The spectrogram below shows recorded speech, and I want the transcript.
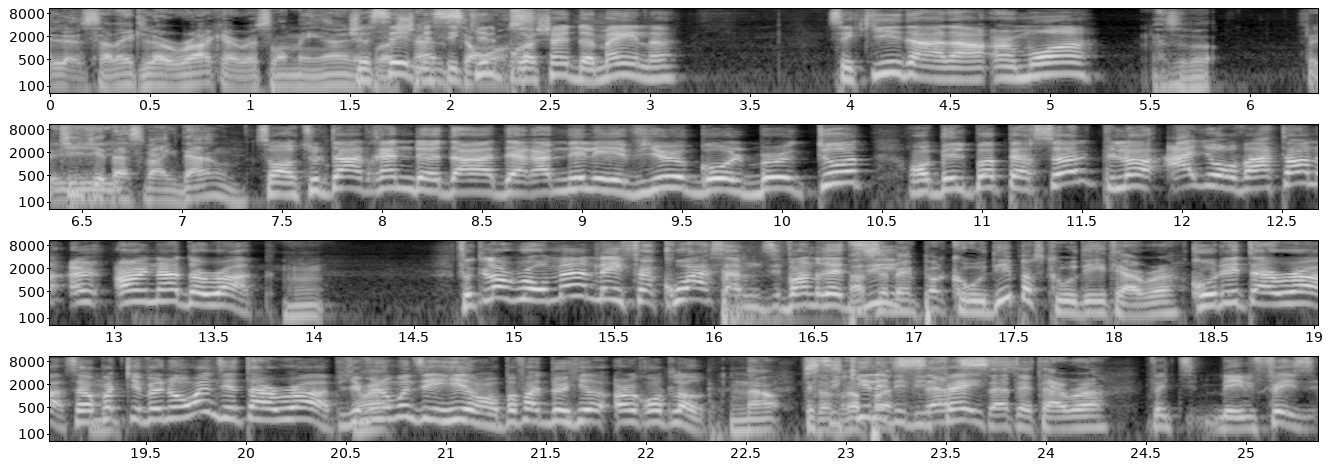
là, ça va être le Rock à WrestleMania. Je sais, mais c'est qui le prochain demain, là? C'est qui dans, dans un mois? Je sais pas. Qui qui est à SmackDown? Ils sont tout le temps en train de, de- de ramener les vieux Goldberg, tout. On bille pas personne. Puis là, aïe, on va attendre un, un an de Rock. Fait que là, Roman, là, il fait quoi samedi, Ah, vendredi? c'est même pas Cody parce que Cody est à Raw. Cody est à Raw. Ça va pas être Kevin Owens est à Raw. Puis Kevin Ouais. Owens est heel. On va pas faire deux heels un contre l'autre. Non, c'est qui les babyface? Seth est à Raw. Fait que, babyface,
